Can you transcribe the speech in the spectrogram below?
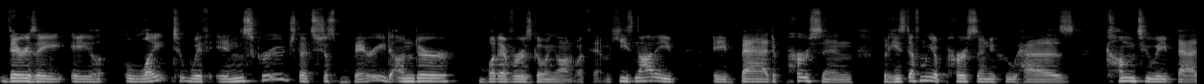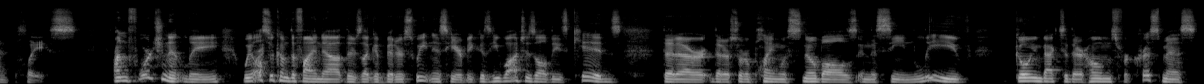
there is a a light within Scrooge that's just buried under whatever is going on with him. He's not a a bad person, but he's definitely a person who has come to a bad place. Unfortunately, we also come to find out there's like a bittersweetness here because he watches all these kids that are that are sort of playing with snowballs in the scene leave, going back to their homes for Christmas.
